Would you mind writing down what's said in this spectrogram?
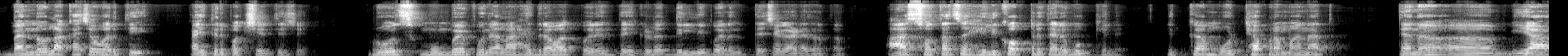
ब्याण्णव लाखाच्या वरती काहीतरी पक्षी आहेत त्याचे. रोज मुंबई पुण्याला हैदराबादपर्यंत इकडं दिल्लीपर्यंत त्याच्या गाड्या जातात. आज स्वतःचं हेलिकॉप्टर त्याने बुक केलंय. इतका मोठ्या प्रमाणात त्यानं या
